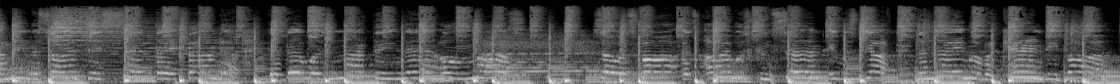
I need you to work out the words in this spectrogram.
I mean, the scientists said they found out that there was nothing there on Mars. So, as far as I was concerned, it was just the name of a candy bar.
